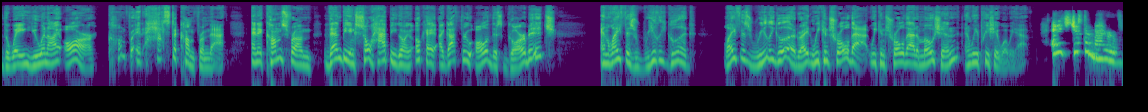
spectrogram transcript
the way you and I are, come from it has to come from that. And it comes from then being so happy, going, okay, I got through all of this garbage and life is really good. Life is really good, right? And we control that. We control that emotion and we appreciate what we have. And it's just a matter of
